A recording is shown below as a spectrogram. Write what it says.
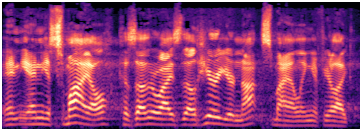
and, and you smile, because otherwise they'll hear you're not smiling if you're like,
